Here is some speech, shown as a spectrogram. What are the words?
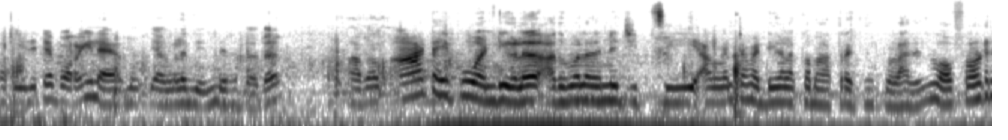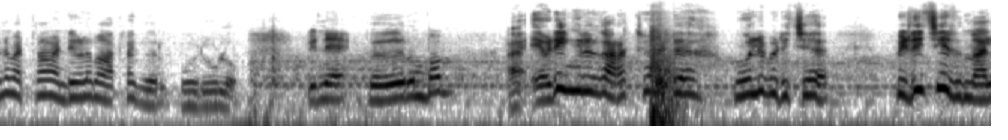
അപ്പോൾ ഇതിന്റെ പുറകിലായിരുന്നു ഞങ്ങൾ നിന്നിരുന്നത്. അപ്പം ആ ടൈപ്പ് വണ്ടികൾ അതുപോലെ തന്നെ ജിപ്സി അങ്ങനത്തെ വണ്ടികളൊക്കെ മാത്രമേ കയറുള്ളൂ. അതായത് ഓഫ് റോഡിന് പറ്റുന്ന വണ്ടികൾ മാത്രമേ കയറി പോരുള്ളൂ പിന്നെ കയറുമ്പം എവിടെയെങ്കിലും കറക്റ്റായിട്ട് മൂല പിടിച്ച് പിടിച്ചിരുന്നാൽ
